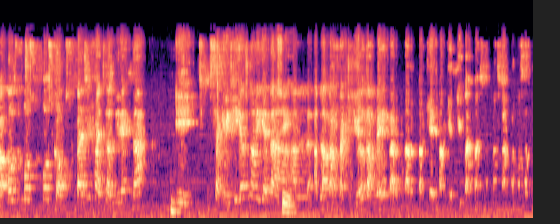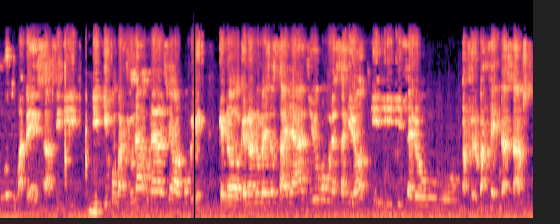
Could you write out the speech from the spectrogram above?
molts, molts, molts cops vaig i faig el directe i sacrifiques una miqueta Sí. el, la perfecció també per, per, perquè, perquè tio, vas, vas, vas, vas, vas tu tu mateix, saps? I, i, i compartir una, una energia amb el públic que no, que no només està allà, tio, com un seguidor i, i, i fer-ho fer perfecte, saps?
